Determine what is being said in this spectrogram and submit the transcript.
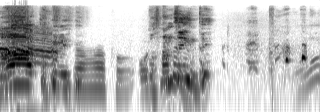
아 까비. 뭐 삼성인데? 오?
